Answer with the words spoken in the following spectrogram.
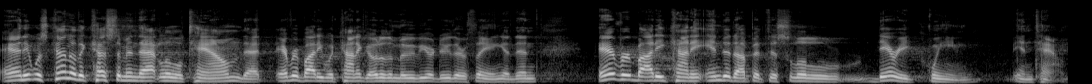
And it was kind of the custom in that little town that everybody would kind of go to the movie or do their thing, and then everybody kind of ended up at this little Dairy Queen in town.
